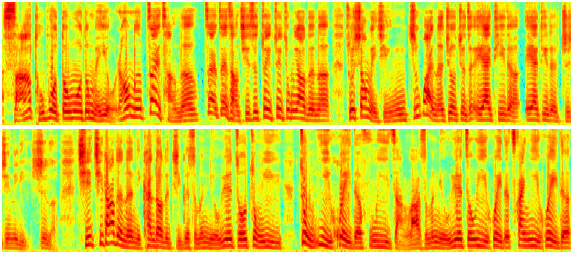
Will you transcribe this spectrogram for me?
啥突破都摸都没有，然后呢，在场呢，在在场其实最最重要的呢，除了萧美琴之外呢，就就这 A I T 的 A I T 的执行理事了。其其他的呢，你看到的几个什么纽约州众议众议会的副议长啦，什么纽约州议会的参议会的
